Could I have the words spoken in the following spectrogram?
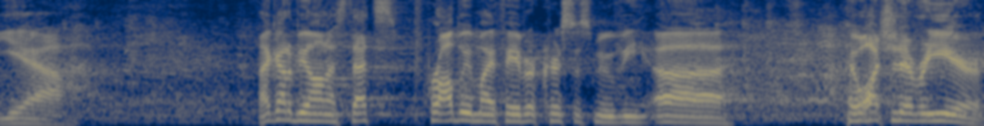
Yeah. I gotta be honest, that's probably my favorite Christmas movie. Uh, I watch it every year.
